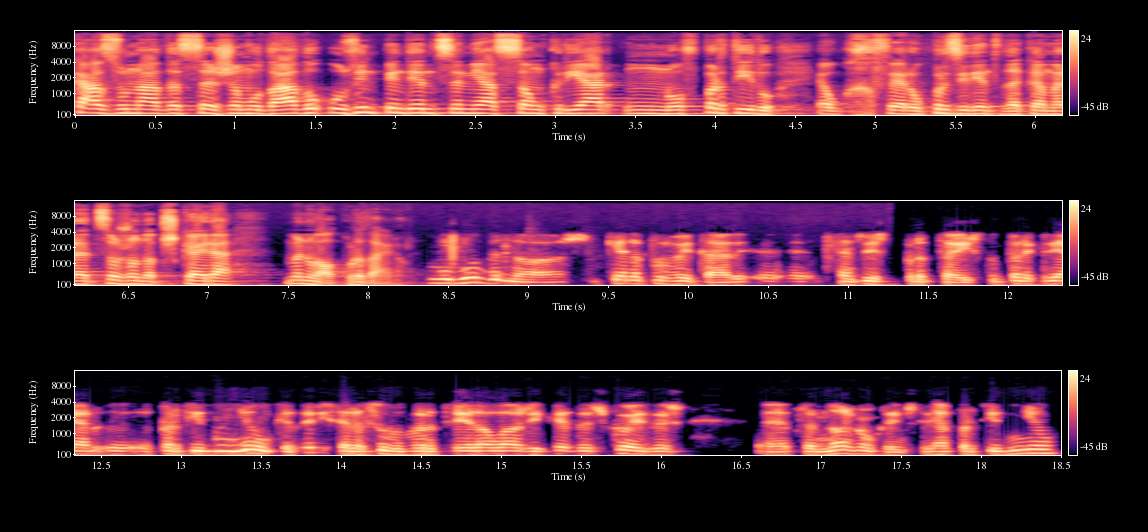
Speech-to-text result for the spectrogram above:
Caso nada seja mudado, os independentes ameaçam criar um novo partido. É o que refere o presidente da Câmara de São João da Pesqueira, Manuel Cordeiro. Nenhum de nós quer aproveitar, eh, eh, portanto, este pretexto para criar eh, partido nenhum, quer dizer, isto era subverter a lógica das coisas. Portanto, nós não queremos criar partido nenhum,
